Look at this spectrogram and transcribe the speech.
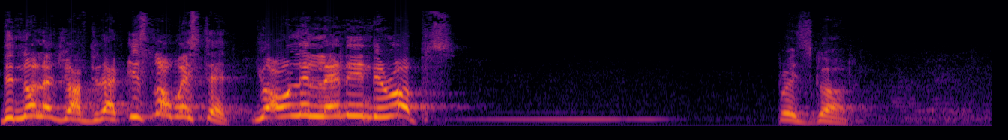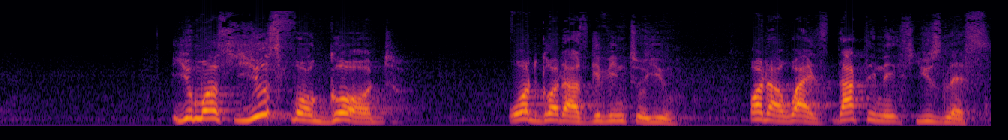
The knowledge you have derived is not wasted. You are only learning the ropes. Praise God. You must use for God what God has given to you. Otherwise, that thing is useless.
